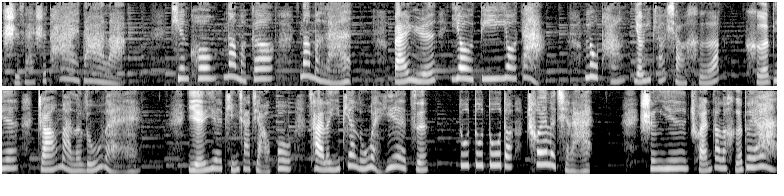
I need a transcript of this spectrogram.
实在是太大了，天空那么高，那么蓝。白云又低又大，路旁有一条小河，河边长满了芦苇。爷爷停下脚步，采了一片芦苇叶子，嘟嘟嘟地吹了起来。声音传到了河对岸，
